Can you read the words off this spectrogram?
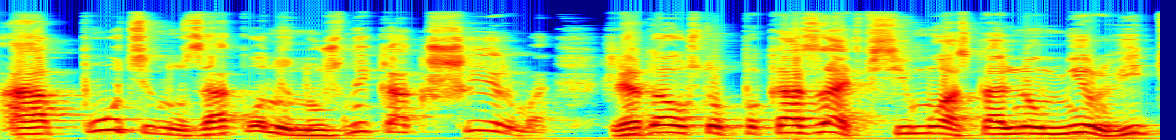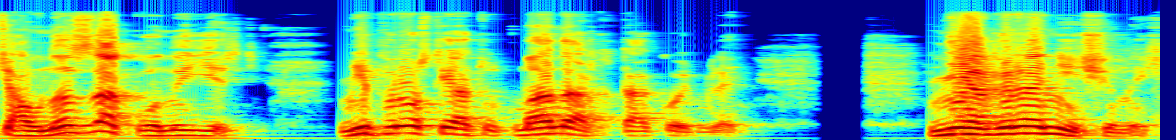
А Путину законы нужны как ширма. Для того, чтобы показать всему остальному миру, видите, а у нас законы есть. Не просто я тут монарх такой, блядь, неограниченный.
